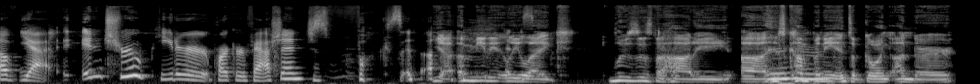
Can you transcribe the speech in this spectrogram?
Oh yeah. In true Peter Parker fashion, just fucks it up. Yeah, immediately like loses the hottie. Uh, his Mhm. company ends up going under.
